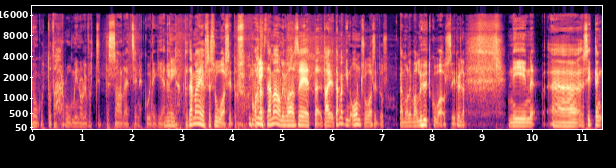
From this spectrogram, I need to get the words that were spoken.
jonkun tota ruumiin olivat sitten saaneet sinne kuitenkin jätettyä. Niin. Mutta tämä ei ole se suositus, vaan Niin. tämä oli vaan se, että, tai tämäkin on suositus, tämä oli vain lyhyt kuvaus siitä. Kyllä. Niin äh, sitten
